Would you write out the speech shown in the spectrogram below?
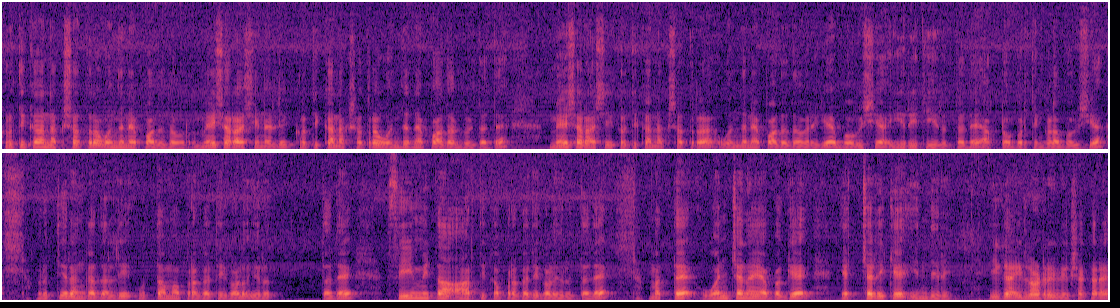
ಕೃತಿಕಾ ನಕ್ಷತ್ರ ಒಂದನೇ ಪಾದದವರು. ಮೇಷರಾಶಿನಲ್ಲಿ ಕೃತಿಕಾ ನಕ್ಷತ್ರ ಒಂದನೇ ಪಾದ ಬೀಳ್ತದೆ ಮೇಷರಾಶಿ ಕೃತಿಕ ನಕ್ಷತ್ರ ಒಂದನೇ ಪಾದದವರಿಗೆ ಭವಿಷ್ಯ ಈ ರೀತಿ ಇರುತ್ತದೆ. ಅಕ್ಟೋಬರ್ ತಿಂಗಳ ಭವಿಷ್ಯ ವೃತ್ತಿರಂಗದಲ್ಲಿ ಉತ್ತಮ ಪ್ರಗತಿಗಳು ಇರುತ್ತದೆ. ಸೀಮಿತ ಆರ್ಥಿಕ ಪ್ರಗತಿಗಳು ಇರುತ್ತದೆ. ಮತ್ತು ವಂಚನೆಯ ಬಗ್ಗೆ ಎಚ್ಚರಿಕೆ ಇಂದಿರಿ. ಈಗ ಇಲ್ಲೋಡ್ರಿ ವೀಕ್ಷಕರೇ,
